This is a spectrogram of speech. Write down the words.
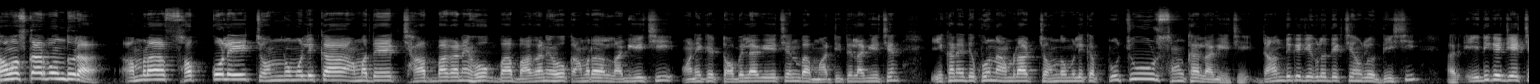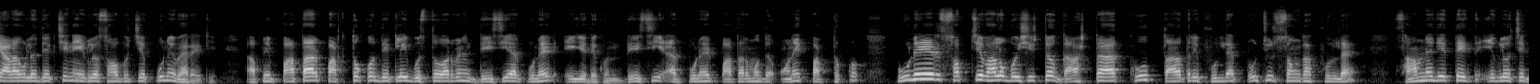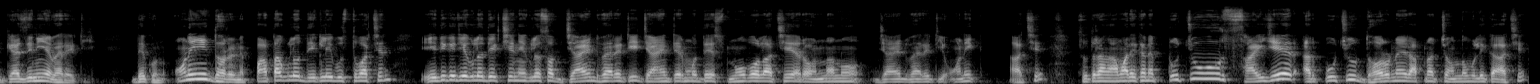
নমস্কার বন্ধুরা, আমরা সকলে চন্দ্রমল্লিকা আমাদের ছাদ বাগানে হোক বা বাগানে হোক আমরা লাগিয়েছি, অনেকে টবে লাগিয়েছেন বা মাটিতে লাগিয়েছেন। এখানে দেখুন আমরা চন্দ্রমল্লিকা প্রচুর সংখ্যায় লাগিয়েছি। ডান দিকে যেগুলো দেখছেন ওগুলো দেশি, আর এইদিকে যে চারাগুলো দেখছেন এগুলো সব হচ্ছে পুনে ভ্যারাইটি আপনি পাতার পার্থক্য দেখলেই বুঝতে পারবেন দেশি আর পুনের। এই যে দেখুন, দেশি আর পুনের পাতার মধ্যে অনেক পার্থক্য। পুনের সবচেয়ে ভালো বৈশিষ্ট্য, গাছটা খুব তাড়াতাড়ি ফুল দেয়, প্রচুর সংখ্যা ফুল দেয়। সামনে দেখতে এগুলো হচ্ছে গ্যাজিনিয়া ভ্যারাইটি দেখুন, অনেক ধরনের। পাতাগুলো দেখলেই বুঝতে পারছেন। এদিকে যেগুলো দেখছেন, এগুলো সব জায়েন্ট ভ্যারাইটি জায়েন্টের মধ্যে স্নোবল আছে আর অন্যান্য জায়েন্ট ভ্যারাইটি অনেক আছে। সুতরাং আমার এখানে প্রচুর সাইজের আর প্রচুর ধরনের আপনার চন্দ্রমল্লিকা আছে।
